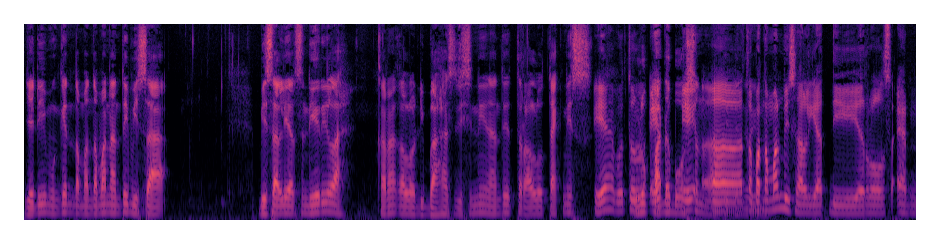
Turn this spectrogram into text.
Jadi mungkin teman-teman nanti bisa bisa lihat sendiri lah. Karena kalau dibahas di sini nanti terlalu teknis. Iya betul. Lu pada Eh, bosen eh, eh, dengerin. teman-teman bisa lihat di rules and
